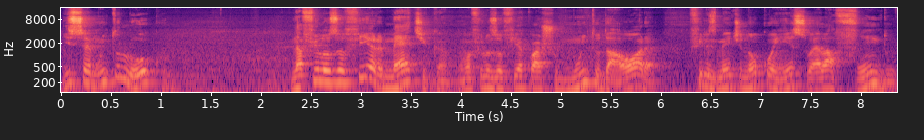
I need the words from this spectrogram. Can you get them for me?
Isso é muito louco. Na filosofia hermética, uma filosofia que eu acho muito da hora, felizmente não conheço ela a fundo,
